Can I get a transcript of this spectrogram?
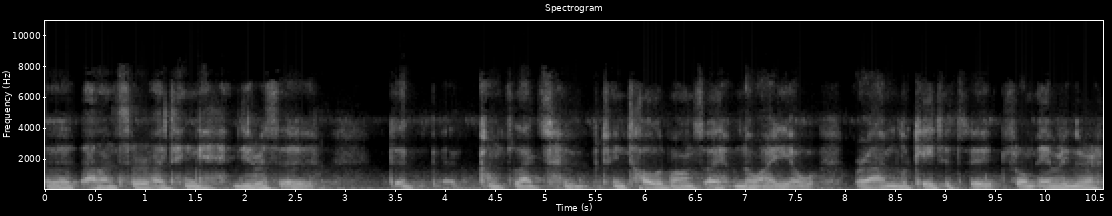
Uh, Alan, sir, I think there is a, a conflict between Taliban's. I have no idea where I'm located. From everywhere,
